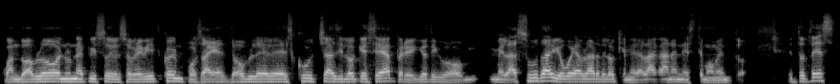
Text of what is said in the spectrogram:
cuando hablo en un episodio sobre Bitcoin, pues hay el doble de escuchas y lo que sea, pero yo digo, me la suda, yo voy a hablar de lo que me da la gana en este momento. Entonces,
